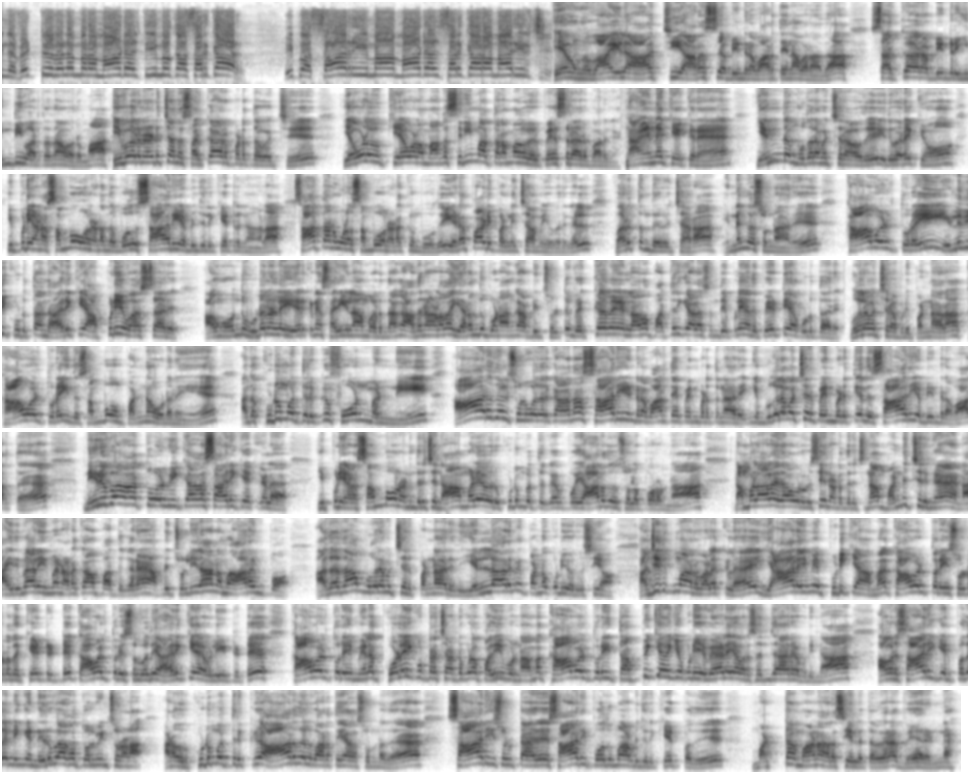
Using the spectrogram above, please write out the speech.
இந்த வெற்று விளம்பர மாடல் திமுக சர்க்கார். இப்ப சாரிமா மாடல் சர்க்காரா மாறிடுச்சு ஏன் உங்க வாயில ஆட்சி அரசு அப்படின்ற வார்த்தையெல்லாம் வராதா? சர்க்கார் அப்படின்ற இந்தி வார்த்தை தான் வருமா? இவர் நடிச்ச அந்த சர்க்கார் படத்தை வச்சு எவ்வளவு கேவலமாக சினிமா தரமாக அவர் பேசுறாரு பாருங்க. நான் என்ன கேட்கிறேன் எந்த முதலமைச்சராவது இது வரைக்கும் இப்படியான சம்பவங்கள் நடந்த போது சாரி அப்படின்னு சொல்லி கேட்டிருக்காங்களா? சாத்தான்குளம் சம்பவம் நடக்கும்போது எடப்பாடி பழனிசாமி அவர்கள் வருத்தம் தெரிவிச்சாரா? என்னங்க சொன்னாரு? காவல்துறை எழுதி கொடுத்த அந்த அறிக்கையை அப்படியே வாசித்தாரு அவங்க வந்து உடல்நிலை ஏற்கனவே சரியில்லாமல் இருந்தாங்க. அதனால தான் இறந்து போனாங்க அப்படின்னு சொல்லிட்டு வெக்கவே இல்லாமல் பத்திரிகையாளர் சந்திப்புலையும் அது பேட்டியாக கொடுத்தாரு. முதலமைச்சர் அப்படி பண்ணாரா? காவல்துறை இந்த சம்பவம் பண்ண உடனே அந்த குடும்பத்திற்கு ஃபோன் பண்ணி ஆறுதல் சொல்வதற்காக தான் சாரி என்ற வார்த்தையை பயன்படுத்தினார். இங்கே முதலமைச்சர் பயன்படுத்தி அந்த சாரி அப்படின்ற வார்த்தை நிர்வாக தோல்விக்காக சாரி கேட்கல. இப்படியான சம்பவம் நடந்துருச்சு. நாமளே ஒரு குடும்பத்துக்கு போய் ஆறுதல் சொல்ல போகிறோம்னா நம்மளால் ஏதாவது ஒரு விஷயம் நடந்துருச்சுன்னா மன்னிச்சிருங்க. நான் இது மாதிரி இனிமேல் நடக்காமல் பார்த்துக்கிறேன் அப்படின்னு சொல்லி தான் நம்ம ஆரம்பிப்போம். அதை தான் முதலமைச்சர் பண்ணார். இது எல்லாருமே பண்ணக்கூடிய ஒரு விஷயம். அஜித்குமார் வழக்கில் யாரையுமே பிடிக்காம காவல்துறை சொல்றதை கேட்டுட்டு காவல்துறை சொல்வதை அறிக்கையை வெளியிட்டுட்டு காவல்துறை மேல கொலை குற்றச்சாட்டு கூட பதிவு பண்ணாம காவல்துறை தப்பிக்க வைக்கக்கூடிய வேலையை அவர் செஞ்சாரு அப்படின்னா அவர் சாரி கேட்பதை நீங்க நிர்வாக தோல்வின்னு சொல்லலாம். ஆனா ஒரு குடும்பத்திற்கு ஆறுதல் வார்த்தையாக சொன்னதை சாரி சொல்லிட்டாரு சாரி போதுமா அப்படின்னு சொல்லி கேட்பது மட்டமான அரசியலை தவிர வேற என்ன?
